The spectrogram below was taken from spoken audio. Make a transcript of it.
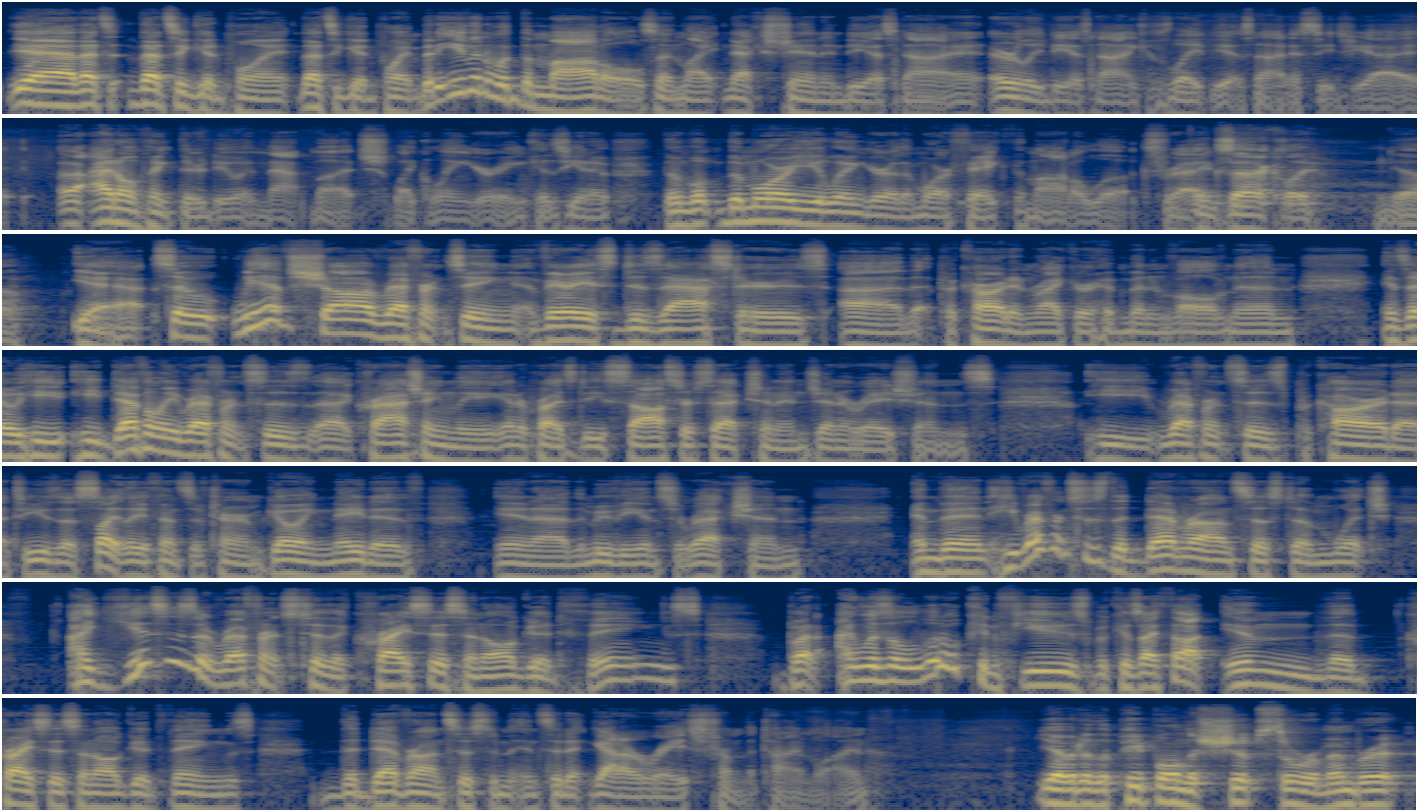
Yeah, that's that's a good point. That's a good point. But even with the models and like next gen and DS9, early DS9, because late DS9 is CGI, uh, I don't think they're doing that much like lingering. Because you know, the the more you linger, the more fake the model looks, right? Exactly. Yeah. Yeah. So we have Shaw referencing various disasters uh, that Picard and Riker have been involved in, and so he he definitely references uh, crashing the Enterprise D saucer section in Generations. He references Picard, uh, to use a slightly offensive term, going native in uh, the movie Insurrection, and then he references the Devron system, which I guess is a reference to the Crisis and All Good Things. But I was a little confused because I thought in the Crisis and All Good Things, the Devron system incident got erased from the timeline. Yeah, but do the people on the ship still remember it?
